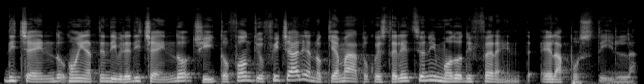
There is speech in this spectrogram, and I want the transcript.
dicendo, come inattendibile dicendo, cito, fonti ufficiali hanno chiamato queste elezioni in modo differente e la postilla.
